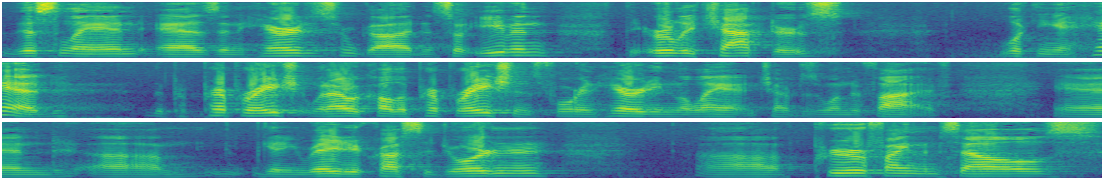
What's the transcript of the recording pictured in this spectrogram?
this land as an inheritance from God. And so even the early chapters, looking ahead, the preparation, what I would call the preparations for inheriting the land, chapters 1 to 5, and um, getting ready to cross the Jordan, uh, purifying themselves,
